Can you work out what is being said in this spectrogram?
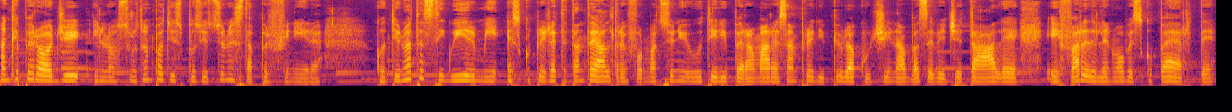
Anche per oggi il nostro tempo a disposizione sta per finire. Continuate a seguirmi e scoprirete tante altre informazioni utili per amare sempre di più la cucina a base vegetale e fare delle nuove scoperte.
